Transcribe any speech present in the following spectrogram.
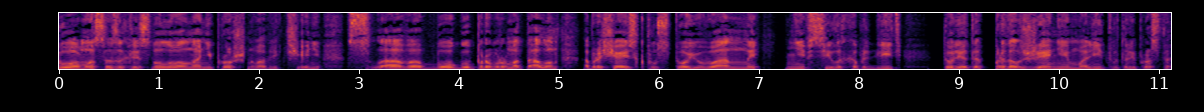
Томаса захлестнула волна непрошенного облегчения. «Слава Богу!» — пробормотал он, обращаясь к пустою ванной, не в силах определить, то ли это продолжение молитвы, то ли просто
